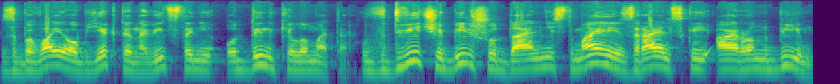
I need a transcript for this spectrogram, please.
збиває об'єкти на відстані 1 кілометр. Вдвічі більшу дальність має ізраїльський Iron Beam,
